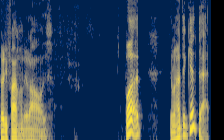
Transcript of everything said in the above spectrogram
$3,500. But you don't have to get that.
